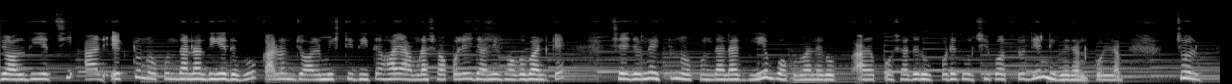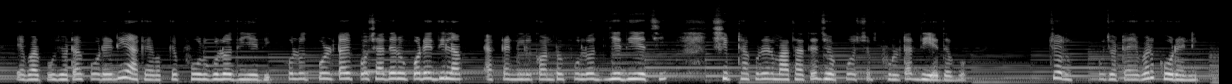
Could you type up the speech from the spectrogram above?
জল দিয়েছি আর একটু নকুন দানা দিয়ে দেবো কারণ জল মিষ্টি দিতে হয়, আমরা সকলেই জানি ভগবানকে। সেই জন্য একটু নকুন দানা দিয়ে ভগবানের আর প্রসাদের উপরে তুলসী পত্র দিয়ে নিবেদন করলাম। চলো এবার পুজোটা করে নিই একে একে ফুলগুলো দিয়ে দিই। হলুদ ফুলটাই প্রসাদের উপরে দিলাম, একটা নীলকণ্ঠ ফুলও দিয়ে দিয়েছি। শিব ঠাকুরের মাথাতে ফুলটা দিয়ে দেবো। চলো পুজোটা এবার করে নিই।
